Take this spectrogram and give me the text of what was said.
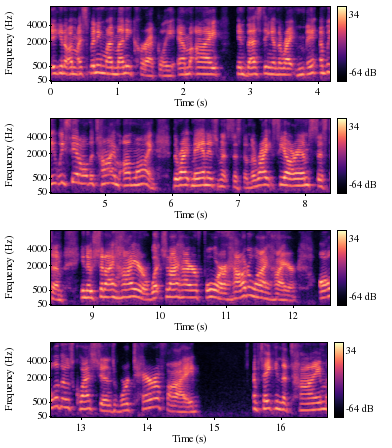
you know, am I spending my money correctly? Am I investing in the right, and we, we see it all the time online, the right management system, the right CRM system, you know, should I hire? What should I hire for? How do I hire? All of those questions, we're terrified of taking the time,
